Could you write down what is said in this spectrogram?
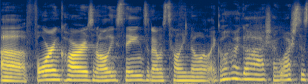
uh, foreign cars and all these things and i was telling noah like oh my gosh i watched this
